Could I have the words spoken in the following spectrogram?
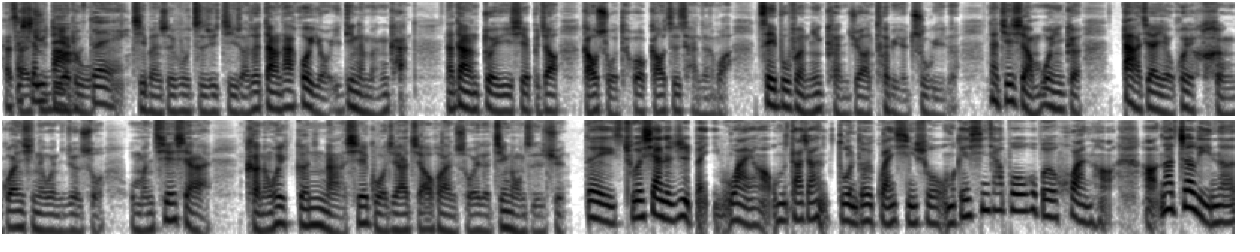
它才去列入对基本税负制去计算，所以当然它会有一定的门槛。那当然对于一些比较高所得或高资产的话，这一部分你可能就要特别注意了。那接下来我们问一个大家也会很关心的问题，就是说我们接下来。可能会跟哪些国家交换所谓的金融资讯？对，除了现在的日本以外，哈，我们大家很多人都会关心说，我们跟新加坡会不会换？哈，好，那这里呢，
